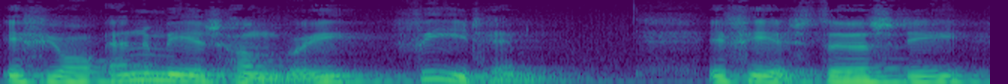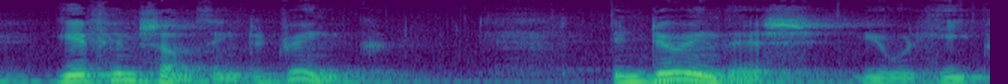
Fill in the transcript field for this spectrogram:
if your enemy is hungry, feed him. If he is thirsty, give him something to drink. In doing this, you will heap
